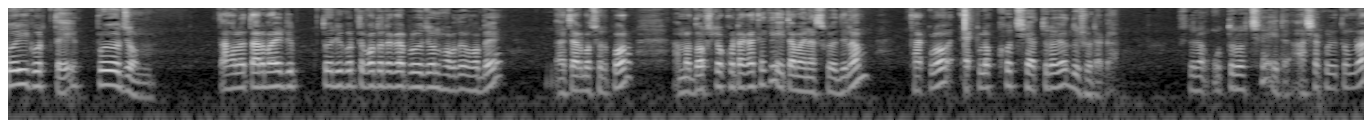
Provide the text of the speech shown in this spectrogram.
তৈরি করতে প্রয়োজন। তাহলে তার বাড়িটি তৈরি করতে কত টাকার প্রয়োজন হবে হবে? চার বছর পর। আমরা দশ লক্ষ টাকা থেকে এটা মাইনাস করে দিলাম। থাকল এক লক্ষ ছিয়াত্তর হাজার দুশো টাকা। সুতরাং উত্তর হচ্ছে এটা। আশা করি তোমরা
